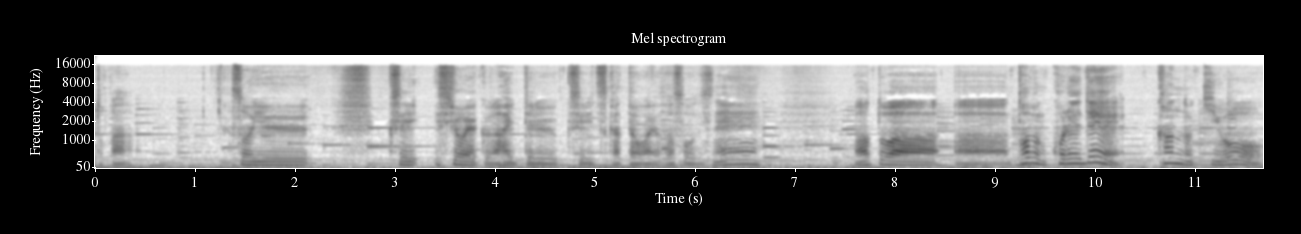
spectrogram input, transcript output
とかそういう薬生薬が入ってる薬使った方が良さそうですね。あとはあ多分これで缶の木を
